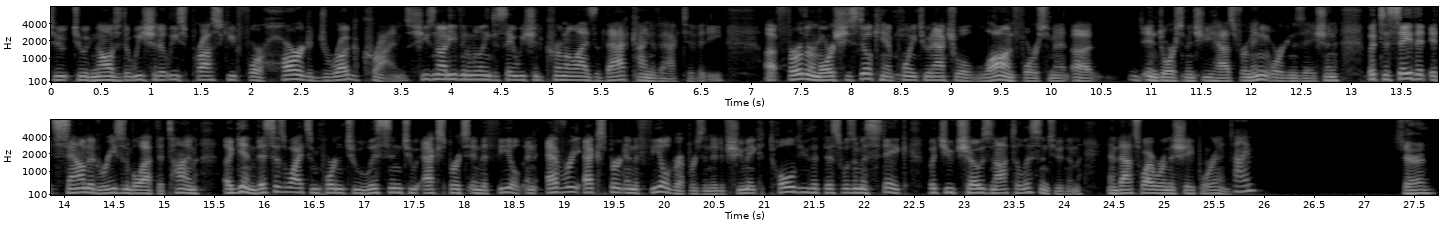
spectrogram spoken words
to, to acknowledge that we should at least prosecute for hard drug crimes. She's not even willing to say we should criminalize that kind of activity. Uh, furthermore, she still can't point to an actual law enforcement uh, endorsement she has from any organization. But to say that it sounded reasonable at the time, again, this is why it's important to listen to experts in the field. And every expert in the field, Representative Shewmake, told you that this was a mistake, but you chose not to listen to them. And that's why we're in the shape we're in. Time? Sharon,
